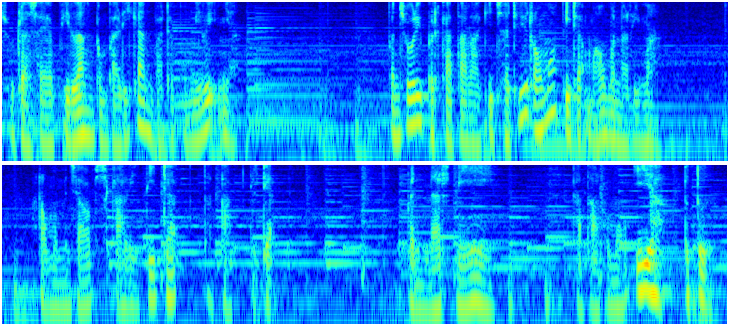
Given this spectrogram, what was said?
Sudah saya bilang kembalikan pada pemiliknya. Pencuri berkata lagi, jadi Romo tidak mau menerima. Romo menjawab sekali tidak, tetap tidak. Benar nih, kata Romo. Iya, betul.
